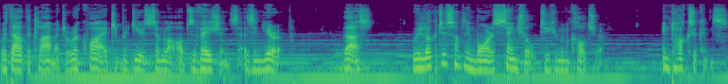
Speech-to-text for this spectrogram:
without the climate required to produce similar observations as in Europe. Thus, we look to something more essential to human culture intoxicants.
